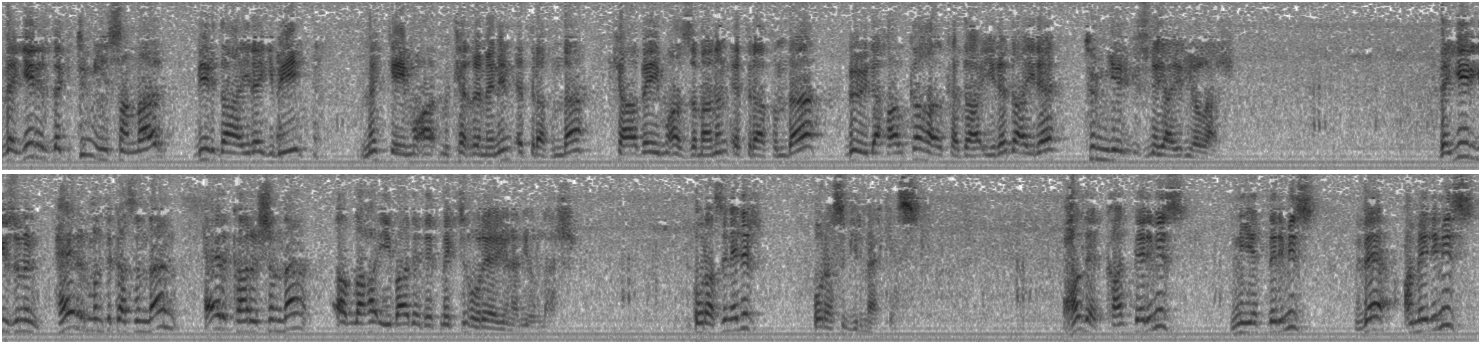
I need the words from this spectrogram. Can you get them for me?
ve yeryüzündeki tüm insanlar bir daire gibi Mekke-i Mükerreme'nin etrafında, Kabe-i Muazzama'nın etrafında böyle halka halka daire daire tüm yeryüzüne yayılıyorlar. Ve yeryüzünün her mıntıkasından, her karışından Allah'a ibadet etmek için oraya yöneliyorlar. Orası nedir? Orası bir merkez. O halde kalplerimiz, niyetlerimiz ve amelimiz,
